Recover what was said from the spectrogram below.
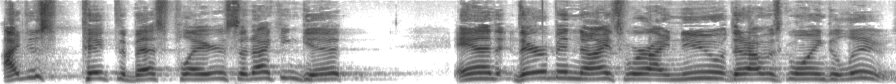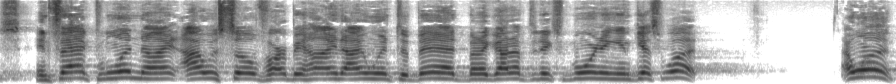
I just pick the best players that I can get. And there have been nights where I knew that I was going to lose. In fact, one night I was so far behind I went to bed, but I got up the next morning and guess what? I won.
